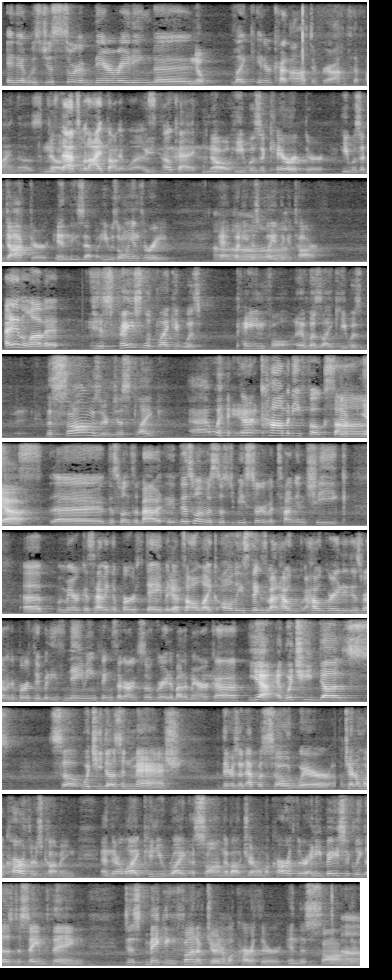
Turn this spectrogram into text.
and it was just sort of narrating the Nope. like intercut. I'll have to figure. I'll have to find those because No. that's what I thought it was. that. Okay. No, he was a character. He was a doctor in these episodes. He was only in three, and- but he just played the Ah. guitar. I didn't love it. His face looked like it was painful. It was like he was. The songs are just like. Ah, wait. They're comedy folk songs. yeah. Uh, this one's about. This one was supposed to be sort of a tongue-in-cheek. Uh, America's having a birthday, but Yeah. it's all like all these things about how how great it is for having a birthday, but he's naming things that aren't so great about America. Yeah, which he does. So, which he does in Mash. There's an episode where General MacArthur's coming, and they're like, "Can you write a song about General MacArthur?" And he basically does the same thing, just making fun of General MacArthur in this song that he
